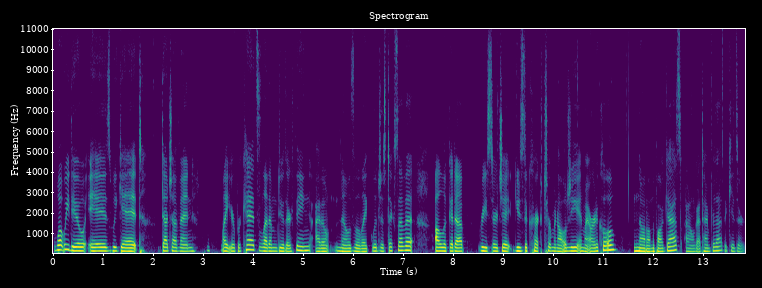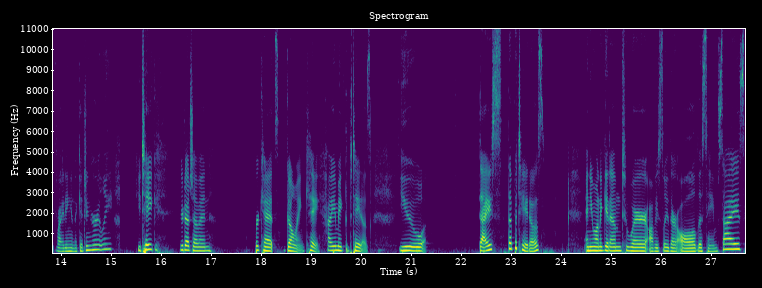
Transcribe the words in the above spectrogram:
What we do is we get Dutch oven, light your briquettes, let them do their thing. I don't know the like logistics of it. I'll look it up, research it, use the correct terminology in my article not on the podcast. I don't got time for that. The kids are fighting in the kitchen currently. You take your Dutch oven, briquettes, going. Okay, how you make the potatoes? You dice the potatoes and you want to get them to where obviously they're all the same size.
